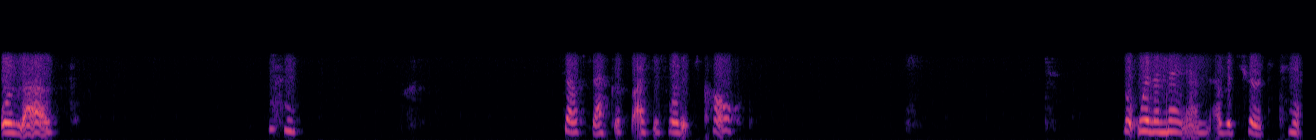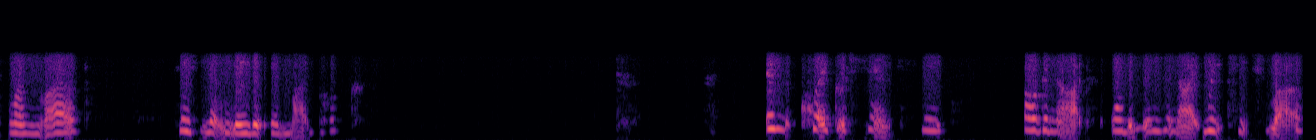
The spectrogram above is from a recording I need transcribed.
or love. Self sacrifice is what it's called. But when a man of a church can't learn love, he's no leader in my book. In the Quaker sense, the Argonaut or the Mennonite, we teach love.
